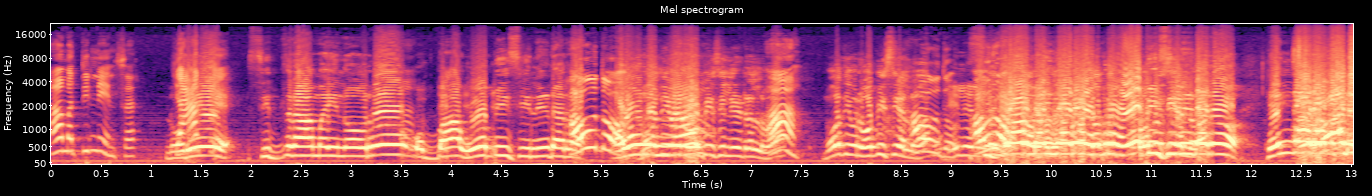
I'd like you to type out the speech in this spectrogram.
ಹಾ ಮತ್ತಿನ್ನೇನ್ ಸರ್? ನೋಡಿ ಸಿದ್ದರಾಮಯ್ಯನವರು ಒಬ್ಬ ಒ ಬಿ ಸಿ ಲೀಡರ್ ಹೌದು. ಮೋದಿ ಅವರು ಓಬಿಸಿ ಲೀಡರ್ ಅಲ್ವಾ? ಹಾ. ಮೋದಿ ಅವರು ಓಬಿಸಿ ಅಲ್ವಾ? ಹೌದು. ಅವರು ಸಿದ್ದರಾಮಯ್ಯನವರು ಒಬ್ರು ಓಬಿಸಿ ಲೀಡರ್ ಹೆಂಗಾರ ಮಾಡಿ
